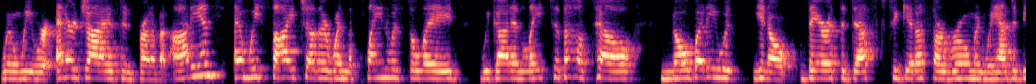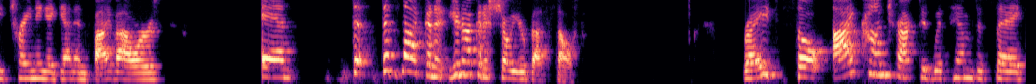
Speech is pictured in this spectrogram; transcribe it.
when we were energized in front of an audience, and we saw each other when the plane was delayed. We got in late to the hotel. Nobody was, you know, there at the desk to get us our room, and we had to be training again in five hours. And that, that's not gonna, you're not gonna show your best self. Right. So I contracted with him to say,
